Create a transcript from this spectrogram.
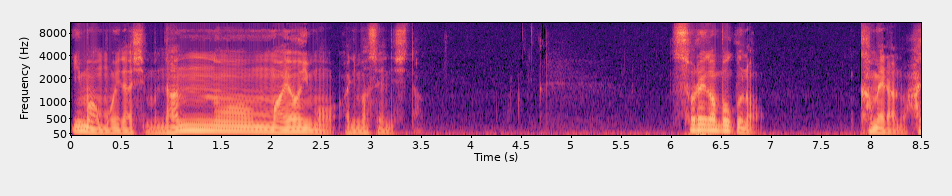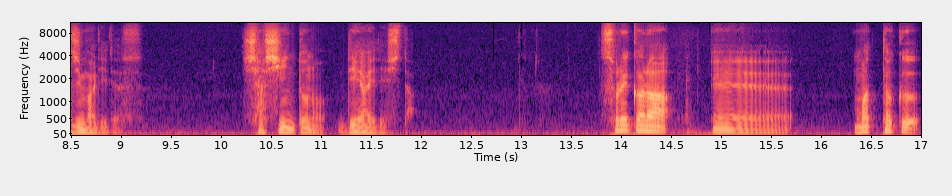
今思い出しても何の迷いもありませんでした。それが僕のカメラの始まりです。写真との出会いでした。それから、えー、全く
